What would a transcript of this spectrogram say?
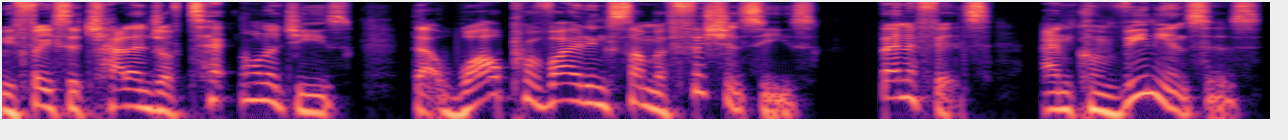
we face a challenge of technologies that, while providing some efficiencies, benefits, and conveniences,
